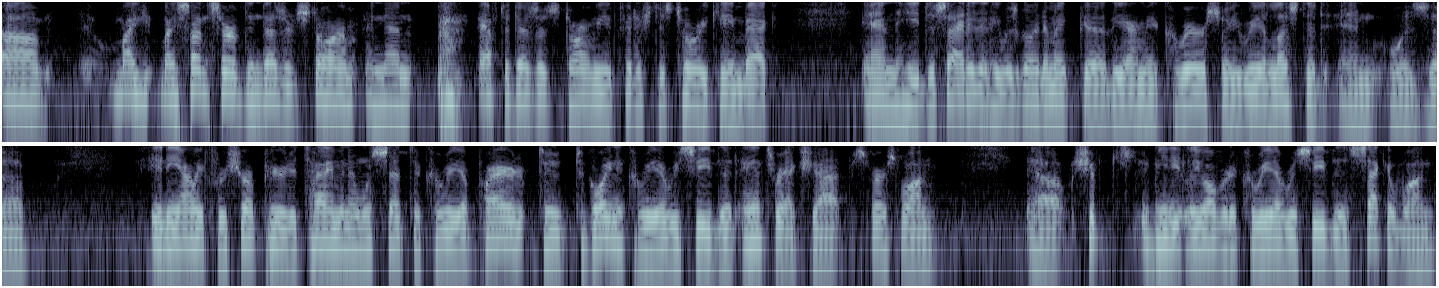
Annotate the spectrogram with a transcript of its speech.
Um, my my son served in Desert Storm, and then after Desert Storm, he had finished his tour. He came back, and he decided that he was going to make uh, the Army a career. So he reenlisted and was uh, in the Army for a short period of time, and then was sent to Korea. Prior to, to going to Korea, received an anthrax shot, his first one. Uh, shipped immediately over to Korea, received the second one.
